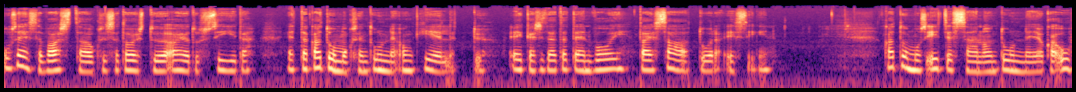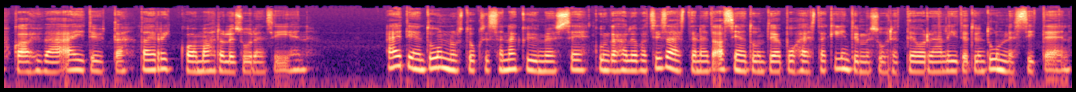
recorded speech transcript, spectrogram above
Useissa vastauksissa toistuu ajatus siitä, että katumuksen tunne on kielletty, eikä sitä täten voi tai saa tuoda esiin. Katumus itsessään on tunne, joka uhkaa hyvää äityyttä tai rikkoo mahdollisuuden siihen. Äitien tunnustuksessa näkyy myös se, kuinka he olivat sisäistäneet asiantuntijapuheesta kiintymyssuhdeteoriaan liitetyn tunnesiteen,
